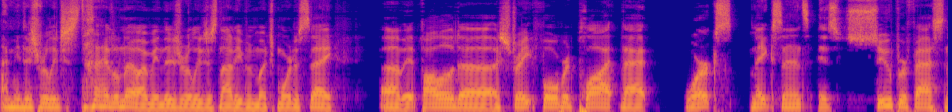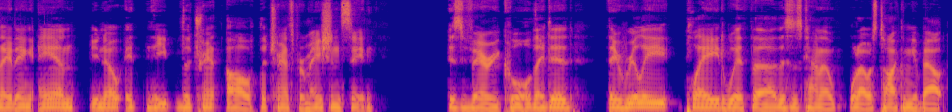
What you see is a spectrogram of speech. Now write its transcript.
I mean, there's really just I don't know. I mean, there's really just not even much more to say. Um, it followed a, a straightforward plot that works, makes sense, is super fascinating, and you know, it he the tran oh the transformation scene is very cool. They did they really played with uh, this is kind of what I was talking about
